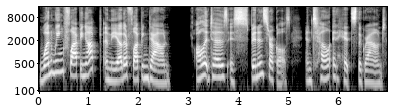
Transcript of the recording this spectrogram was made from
one wing flapping up and the other flapping down. All it does is spin in circles until it hits the ground.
